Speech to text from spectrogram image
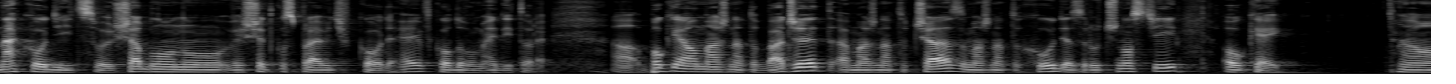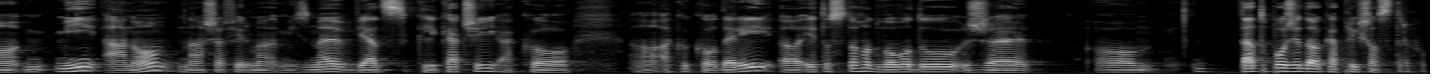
nakodiť svoju šablónu, vieš všetko spraviť v kóde, hej, v kódovom editore. Pokiaľ máš na to budget a máš na to čas máš na to chuť a zručnosti, OK, my áno, naša firma, my sme viac klikači ako, ako kóderi. Je to z toho dôvodu, že táto požiadavka prišla z trhu.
